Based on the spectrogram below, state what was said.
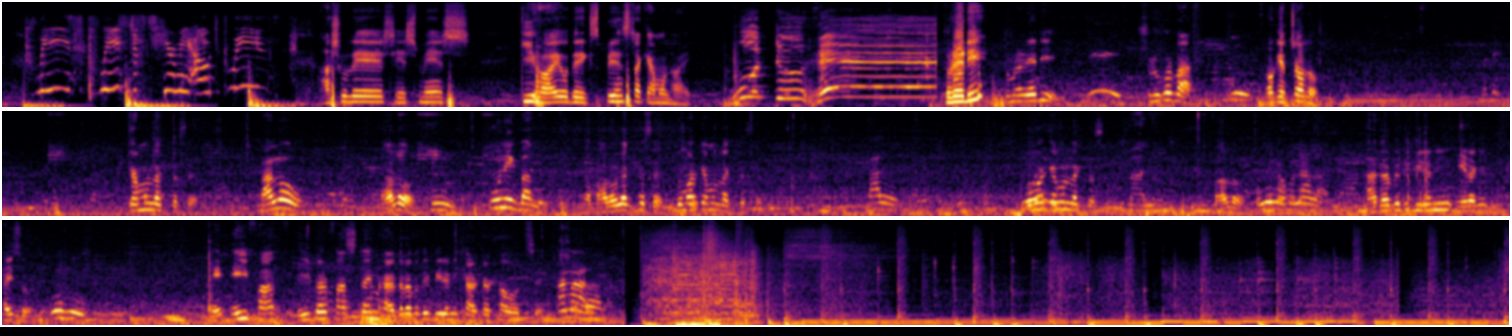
আসলে শেষমেশ কি হয় ওদের এক্সপিরিয়েন্সটা কেমন হয়? তো রেডি তোমরা রেডি শুরু করবা? ওকে চলো। কেমন লাগতেছে? ভালো। ভালো? অনেক ভালো। ভালো লাগতেছে? তোমার কেমন লাগতেছে? ভালো। তোমার কেমন লাগতেছে? ভালো। ভালো? হায়দ্রাবাদি বিরিয়ানি এর আগে খাইছো? এই ফার্স্ট এইবার ফার্স্ট টাইম হায়দ্রাবাদি বিরিয়ানি কার কার খাওয়া হচ্ছে? আমার।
